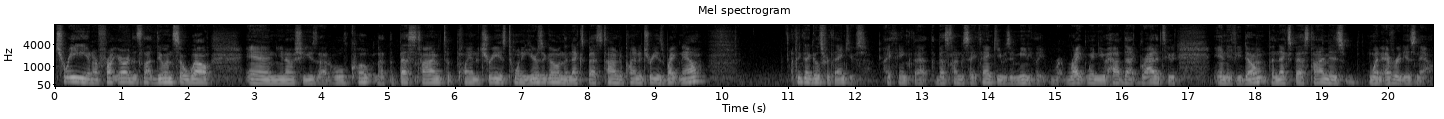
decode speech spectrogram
tree in our front yard that's not doing so well. And, you know, she used that old quote that the best time to plant a tree is 20 years ago and the next best time to plant a tree is right now. I think that goes for thank yous. I think that the best time to say thank you is immediately, right when you have that gratitude. And if you don't, the next best time is whenever it is now.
